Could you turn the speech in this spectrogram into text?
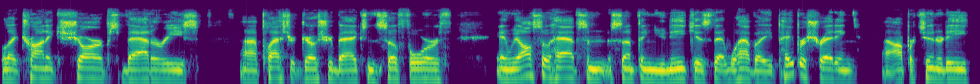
electronic sharps, batteries, uh, plastic grocery bags, and so forth. And we also have some something unique is that we'll have a paper shredding uh, opportunity,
